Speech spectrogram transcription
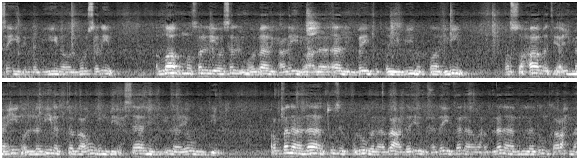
سيد النبيين والمرسلين. اللهم صل وسلم وبارك عليه وعلى آل البيت الطيبين الطاهرين والصحابة أجمعين والذين اتبعوهم بإحسان إلى يوم الدين. ربنا لا تزغ قلوبنا بعد إذ هديتنا وهب لنا من لدنك رحمة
